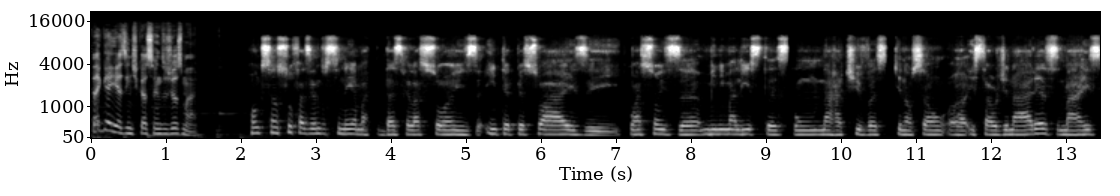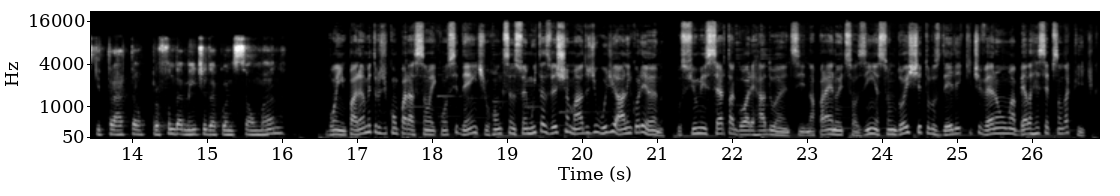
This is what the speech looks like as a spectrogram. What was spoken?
Pega aí as indicações do Josmar. Hong Sang-soo fazendo cinema das relações interpessoais e com ações uh, minimalistas, com narrativas que não são uh, extraordinárias, mas que tratam profundamente da condição humana. Bom, em parâmetros de comparação aí com o Ocidente, o Hong Sang-soo é muitas vezes chamado de Woody Allen coreano. Os filmes Certo Agora, Errado Antes e Na Praia Noite Sozinha são dois títulos dele que tiveram uma bela recepção da crítica.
